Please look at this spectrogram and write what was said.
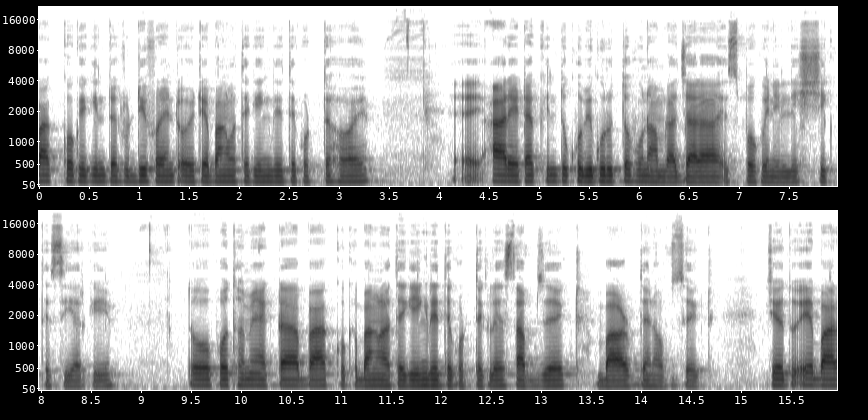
বাক্যকে কিন্তু একটু ডিফারেন্ট ওয়েটে বাংলা থেকে ইংরেজিতে করতে হয়। আর এটা কিন্তু খুবই গুরুত্বপূর্ণ আমরা যারা স্পোকেন ইংলিশ শিখতেছি আর কি। তো প্রথমে একটা বাক্যকে বাংলা থেকে ইংরেজিতে করতে গেলে সাবজেক্ট বার্ব দেন অবজেক্ট যেহেতু এ বার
